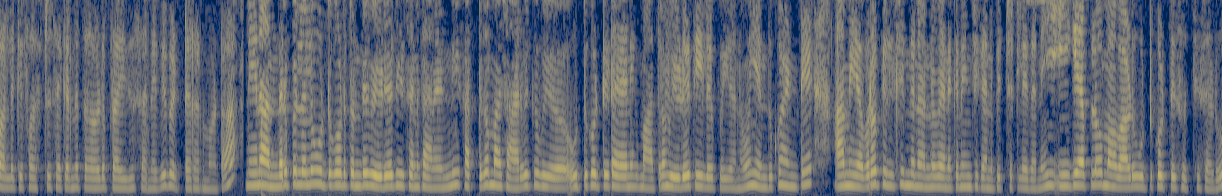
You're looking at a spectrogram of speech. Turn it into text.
వాళ్ళకి ఫస్ట్ సెకండ్ థర్డ్ ప్రైజెస్ అనేవి పెట్టారనమాట నేను అందరి పిల్లలు ఉట్టు కొడుతుంటే వీడియో తీసాను కానండి కరెక్ట్గా మా చార్వికి ఉట్టు కొట్టే టయానికి మాత్రం వీడియో తీయలేకపోయాను ఎందుకు అంటే ఆమె ఎవరో పిలిచింది నన్ను వెనక నుంచి కనిపించట్లేదని. ఈ గ్యాప్లో మా వాడు ఉట్టుకొట్టేసి వచ్చేసాడు.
